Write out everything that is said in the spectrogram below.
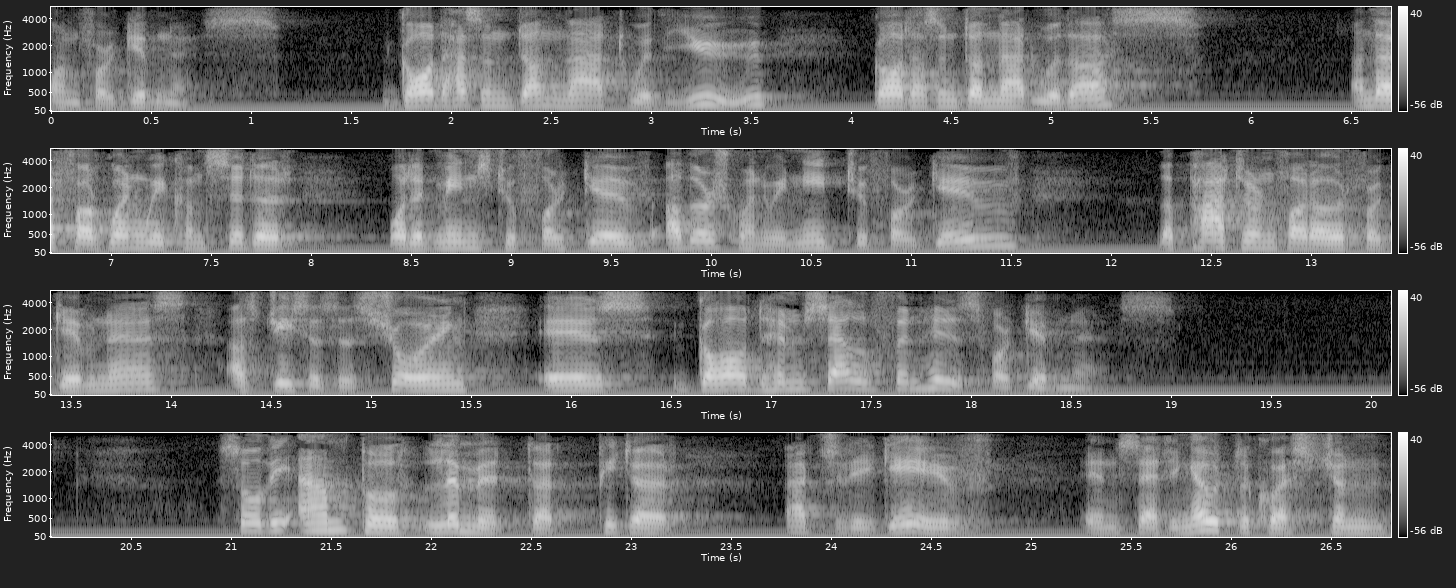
on forgiveness. God hasn't done that with you. God hasn't done that with us. And therefore, when we consider what it means to forgive others, when we need to forgive, the pattern for our forgiveness, as Jesus is showing, is God Himself in His forgiveness. So, the ample limit that Peter actually gave in setting out the question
